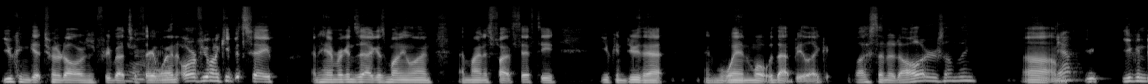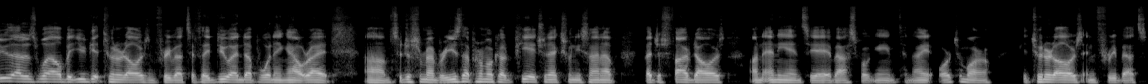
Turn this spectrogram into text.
you can get $200 in free bets yeah. if they win. Or if you want to keep it safe and hammer Gonzaga's money line at minus 550, you can do that and win. What would that be like? Less than a dollar or something? Um, yeah. You, you can do that as well, but you get $200 in free bets if they do end up winning outright. Um, so just remember, use that promo code PHNX when you sign up. Bet just $5 on any NCAA basketball game tonight or tomorrow. Get $200 in free bets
